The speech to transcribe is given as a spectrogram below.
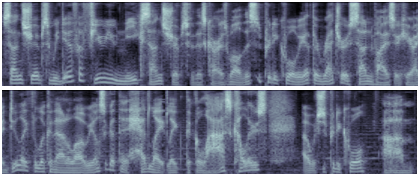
Sun strips. We do have a few unique sun strips for this car as well. This is pretty cool. We got the retro sun visor here. I do like the look of that a lot. We also got the headlight, like the glass colors, uh, which is pretty cool. Um,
